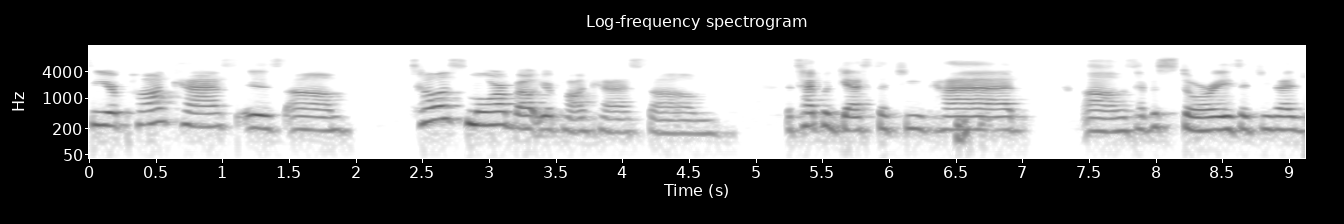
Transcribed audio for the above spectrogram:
So your podcast is um, tell us more about your podcast, um, the type of guests that you've had, um, type of stories that you guys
